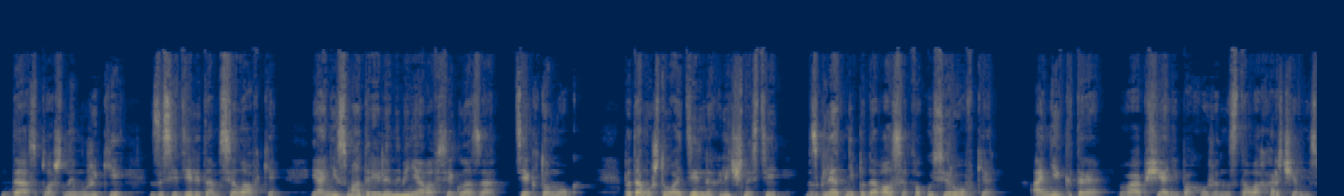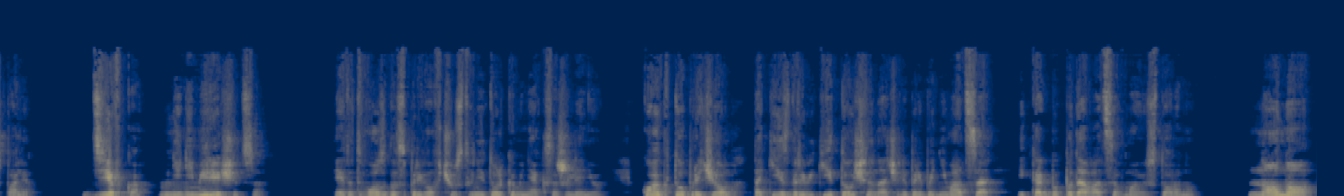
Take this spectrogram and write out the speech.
Да, сплошные мужики засидели там все лавки, и они смотрели на меня во все глаза, те, кто мог, потому что у отдельных личностей взгляд не подавался фокусировке, а некоторые вообще они, похоже, на столах харчевни спали. «Девка, мне не мерещится!» Этот возглас привел в чувство не только меня, к сожалению. Кое-кто, причем такие здоровяки, точно начали приподниматься и как бы подаваться в мою сторону. «Но-но,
